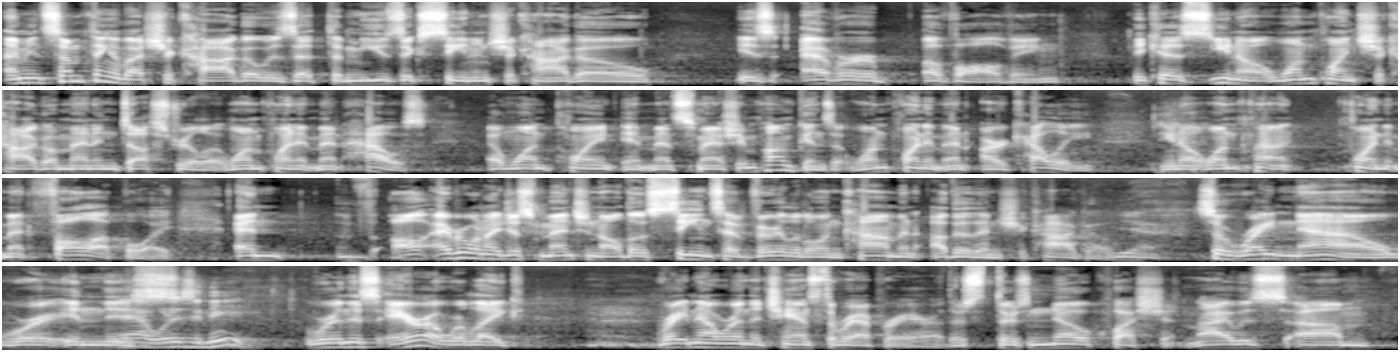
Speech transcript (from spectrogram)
I mean, something about Chicago is that the music scene in Chicago is ever evolving because you know at one point Chicago meant industrial, at one point it meant house, at one point it meant Smashing Pumpkins, at one point it meant R. Kelly, you know, at one point it meant Fall Out Boy, and all everyone I just mentioned, all those scenes have very little in common other than Chicago. Yeah. So right now we're in this. Yeah. What does it mean? We're in this era where like, right now we're in the Chance the Rapper era. There's there's no question. I was. Um,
